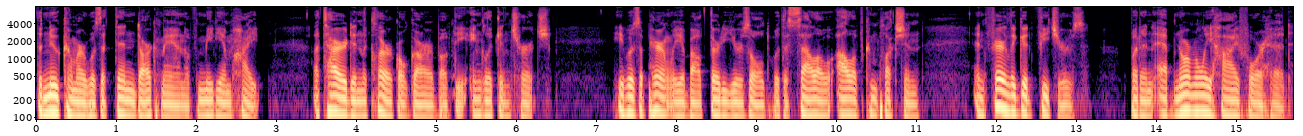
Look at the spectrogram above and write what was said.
The newcomer was a thin, dark man of medium height, attired in the clerical garb of the Anglican Church. He was apparently about thirty years old, with a sallow olive complexion and fairly good features, but an abnormally high forehead.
